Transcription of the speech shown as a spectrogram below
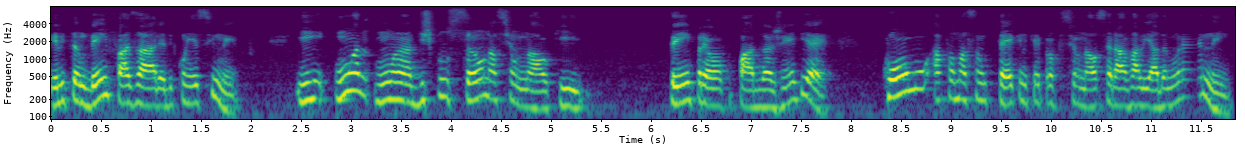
ele também faz a área de conhecimento. E uma, uma discussão nacional que tem preocupado a gente é como a formação técnica e profissional será avaliada no Enem.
